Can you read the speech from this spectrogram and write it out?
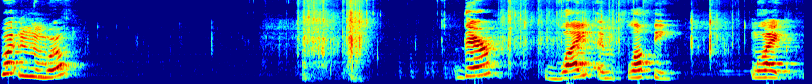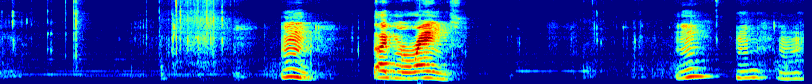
What the world? They're light and fluffy. Like, mmm like meringues. Mmm, mmm, mmm.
